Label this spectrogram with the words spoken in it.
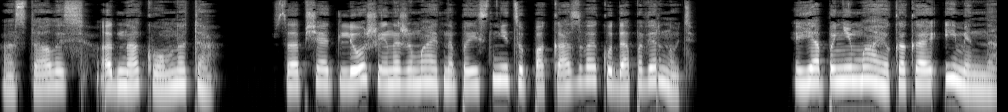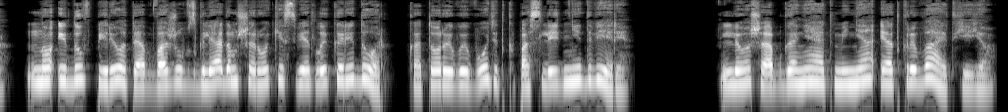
Осталась одна комната, сообщает Лёша и нажимает на поясницу, показывая, куда повернуть. Я понимаю, какая именно, но иду вперед и обвожу взглядом широкий светлый коридор, который выводит к последней двери. Лёша обгоняет меня и открывает ее,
